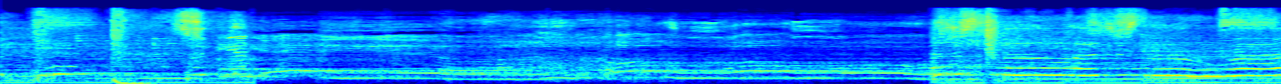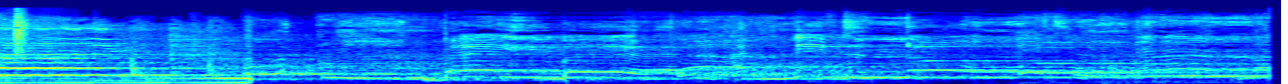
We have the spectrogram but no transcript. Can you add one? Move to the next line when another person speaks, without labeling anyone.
I just know, I just know.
